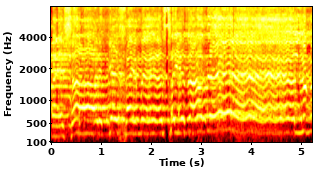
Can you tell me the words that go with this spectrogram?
मैं सार के खैमे सैयदा दे लुटी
